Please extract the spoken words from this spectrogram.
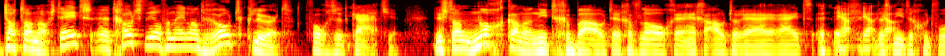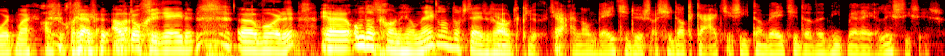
dat dan nog steeds het grootste deel van Nederland rood kleurt, volgens het kaartje. Dus dan nog kan er niet gebouwd en gevlogen en geautorijd. Ja, ja, dat is niet een goed woord, maar autogereden, autogereden uh, worden. Uh, omdat gewoon heel Nederland nog steeds rood kleurt. Ja, en dan weet je dus, als je dat kaartje ziet, dan weet je dat het niet meer realistisch is.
